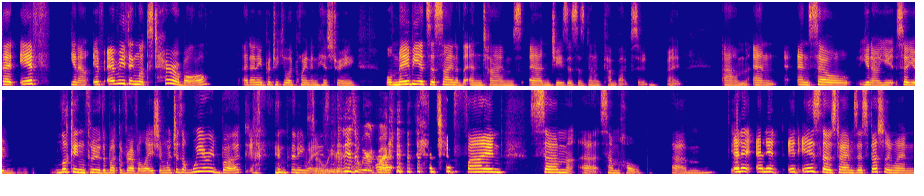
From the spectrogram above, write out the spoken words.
that if you know, if everything looks terrible at any particular point in history, well, maybe it's a sign of the end times, and Jesus is going to come back soon, right? Um, and and so you know, you so you're looking through the book of Revelation, which is a weird book in many ways So weird. it is a weird Uh, book. to find some uh, some hope. Um, Yeah. And it and it it is those times, especially when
